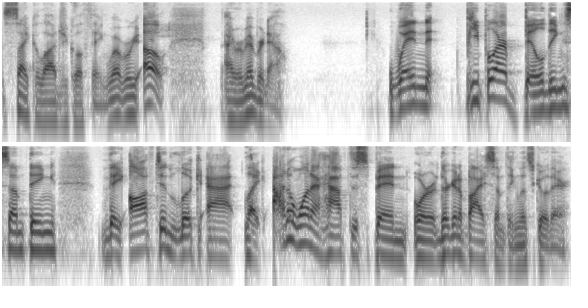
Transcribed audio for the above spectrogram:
psychological thing. What were we? Oh, I remember now. When people are building something, they often look at like, I don't want to have to spend, or they're going to buy something. Let's go there.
